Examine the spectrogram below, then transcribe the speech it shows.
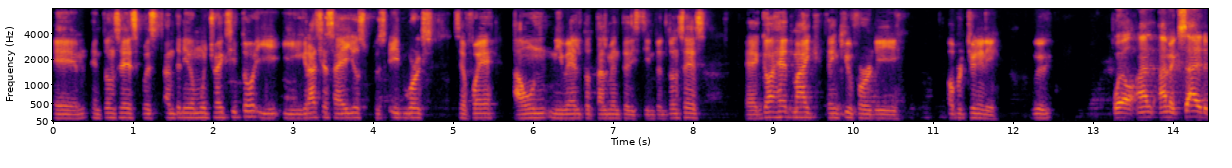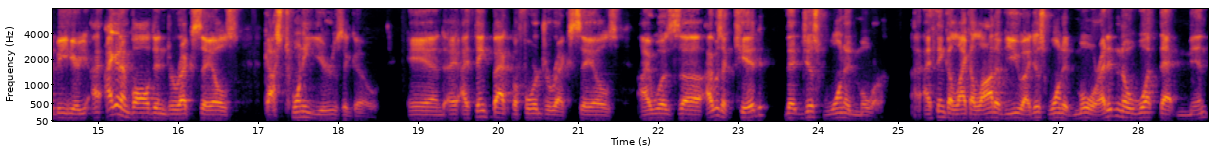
Eh, entonces, pues han tenido mucho éxito y, gracias a ellos, pues Works se fue a un nivel totalmente distinto. Entonces, uh, go ahead, Mike. Thank you for the opportunity. We, well, I'm, I'm excited to be here. I, I, got involved in direct sales, gosh, 20 years ago. And I, I think back before direct sales, I was, uh, I was a kid that just wanted more. I think like a lot of you, I just wanted more. I didn't know what that meant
